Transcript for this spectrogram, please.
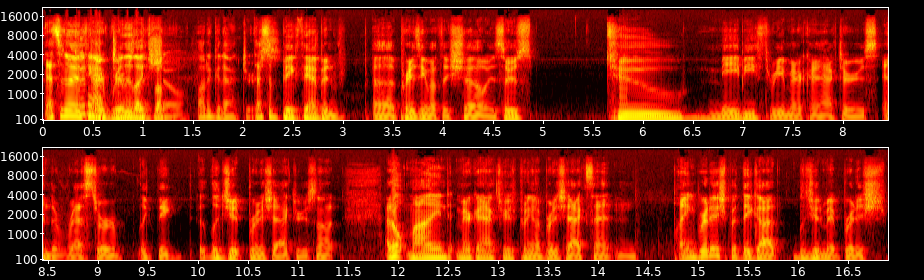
that's another Good thing I really liked about show. A lot of good actors. That's a big thing I've been uh, praising about this show is there's two, maybe three American actors, and the rest are like they legit British actors. Not, I don't mind American actors putting on a British accent and playing British, but they got legitimate British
